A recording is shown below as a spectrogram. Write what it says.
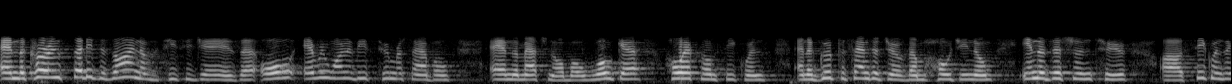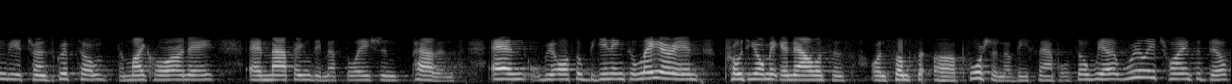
And the current study design of the TCGA is that all, every one of these tumor samples and the normal will get whole exome sequence, and a good percentage of them whole genome, in addition to uh, sequencing the transcriptome, the microRNA, and mapping the methylation patterns. And we're also beginning to layer in proteomic analysis on some uh, portion of these samples. So we are really trying to build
